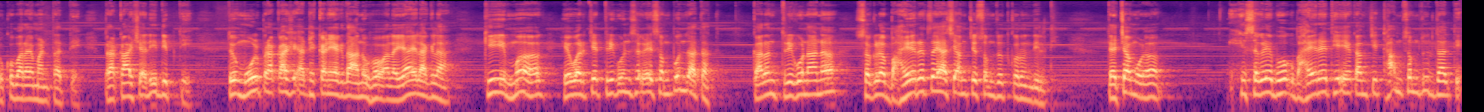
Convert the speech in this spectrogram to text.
तुकोबाराय म्हणतात ते प्रकाशाली दीप्ती. तो मूळ प्रकाश या ठिकाणी एकदा अनुभवाला यायला लागला की मग हे वरचे त्रिगुण सगळे संपून जातात. कारण त्रिगुणानं सगळं बाहेरच आहे अशी आमची समजूत करून दिली ती त्याच्यामुळं हे सगळे भोग बाहेर आहेत हे एक आमची ठाम समजूत झाली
